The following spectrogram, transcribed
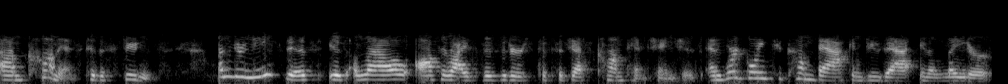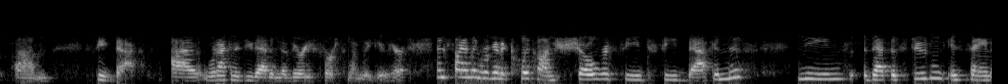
um, comments to the students. Underneath this is allow authorized visitors to suggest content changes. And we're going to come back and do that in a later um, feedback. Uh, we're not going to do that in the very first one we do here. And finally, we're going to click on Show Received Feedback. And this means that the student is saying,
